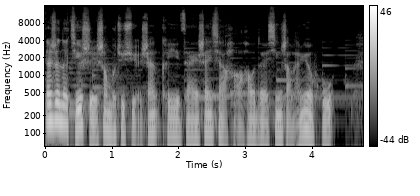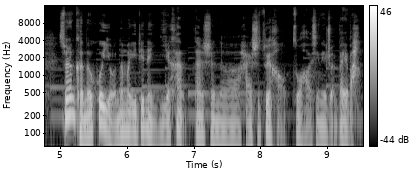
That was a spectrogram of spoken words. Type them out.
但是呢，即使上不去雪山，可以在山下好好的欣赏蓝月湖。虽然可能会有那么一点点遗憾，但是呢，还是最好做好心理准备吧。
